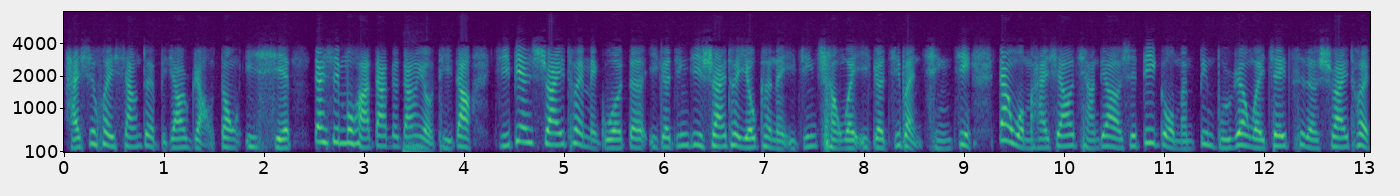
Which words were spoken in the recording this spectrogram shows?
还是会相对比较扰动一些。但是慕华大哥刚刚有提到，即便衰退，美国的一个经济衰退有可能已经成为一个基本情境，但我们还是要强调的是，第一个，我们并不认为这一次的衰退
